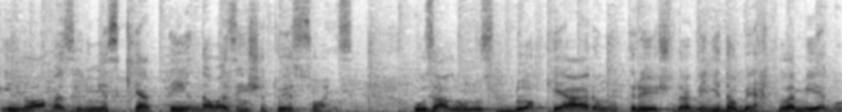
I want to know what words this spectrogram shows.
e novas linhas que atendam às instituições. Os alunos bloquearam um trecho da Avenida Alberto Lamego,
